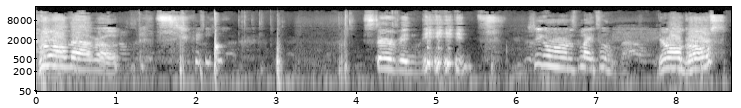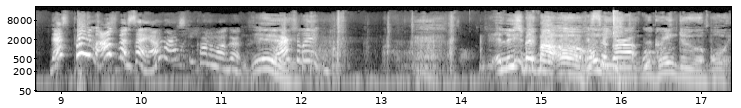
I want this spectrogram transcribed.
Oh man, bro. Serving needs. she gonna run on display too. You're all girls. That's pretty much. I was about to say. I'm not actually calling them all girls. Yeah. Well, actually, At least make my uh homie, girl. the Ooh. green dude, a boy.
